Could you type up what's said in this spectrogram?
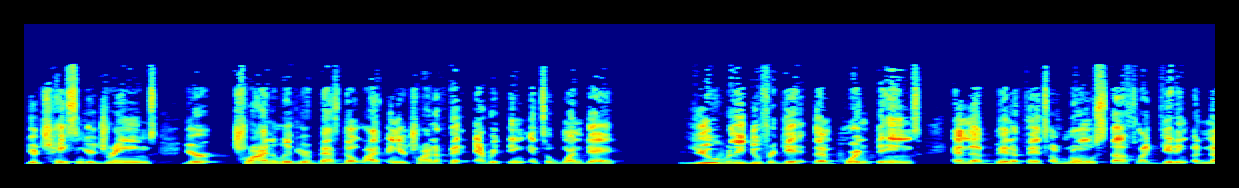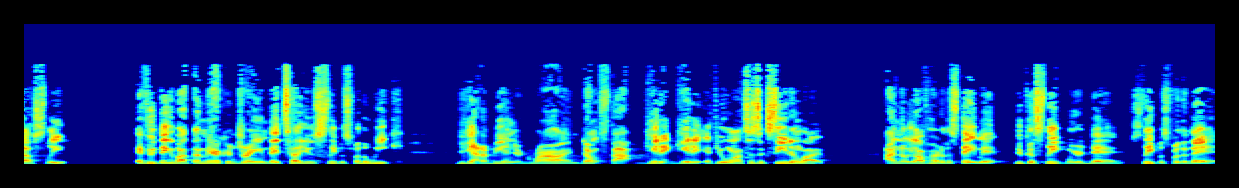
you're chasing your dreams, you're trying to live your best adult life and you're trying to fit everything into one day. You really do forget the important things and the benefits of normal stuff like getting enough sleep. If you think about the American dream, they tell you sleep is for the weak. You got to be in your grind. Don't stop. Get it. Get it. If you want to succeed in life. I know y'all have heard of the statement, you can sleep when you're dead. Sleep is for the dead.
